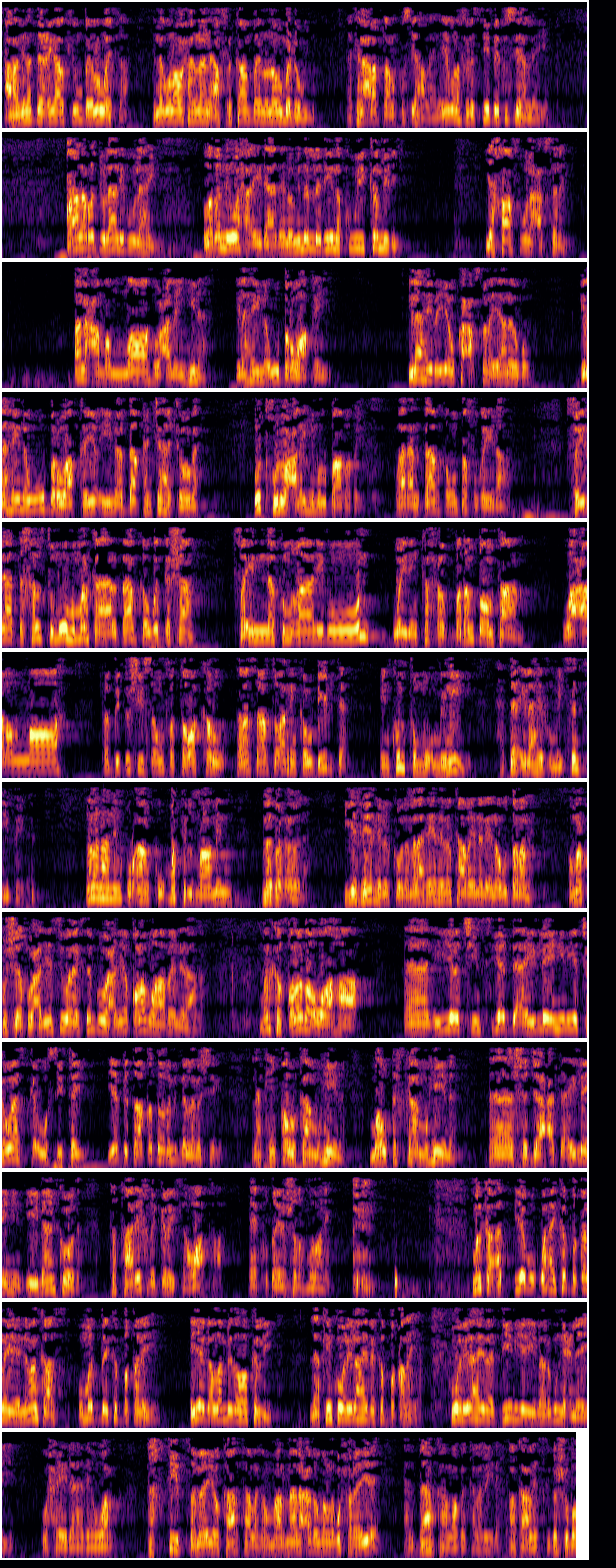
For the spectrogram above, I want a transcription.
Carabina dee cigaalkii unbay lulaysaa. Inaguna waxaynu leenahay afrikaan baynuna uma dhowin. Laakiin carabtaanu ku sii hadlayna iyaguna filistiin bay ku sii hadleeyeen qaala rajulaani buu lahay laba nin waxa ay yidhaahdeen oo min aladiina kuwii ka midi yakhaafuuna cabsanay. Ancama allahu calayhina. Ilaahayna wuu barwaaqeeyey ilaahayba iyagu ka cabsanayaana ogow. Ilaahayna wuu u barwaaqeeyo iimaan baa qanjaha jooga udkhuluu calayhim ulbaaba bay waar albaabka undaf uga yidhaaha fa idaa dakhaltumuuhu marka a albaabka uga gashaan fa inakum ghaalibuun way idinka xoog badan doontaan. Wa cala allah rabbi dushiisa un fatawakkaluu tala saarto arrinka u dhiibta in kuntum mu'miniin haddaa ilaahay rumaysantihiin bay idhaha labadaa nin qur'aanku ma tilmaamin magacooda iyo reer hebelkooda malaa reer hebelkaaba inaga inoogu darane oo markuu sheekh wacdiye si wanaagsan buu wacdiye qolabuu ahaa baynu idhahnaa marka qolada uu ahaa iyo jinsiyadda ay leeyihiin iyo jawaaska uu sitay iyo bitaaqadooda midna lama sheegin. Laakiin qowlkaa muhiima mawqifkaa muhiima shajaacadda ay leeyihiin iimaankooda ta taariikhda gelaysaa waa taa ee kudayashada mudane marka iyagu waxay ka baqanayeen nimankaas ummad bay ka baqanayeen iyaga la mid ahoo ka liita laakiin kuwan ilaahay bay ka baqanayaan kuwan ilaahay baa diin iyo iimaan ugu nicmeeyey waxay yidhaahdeen war takhtiid sameeyo kaartaa lagama maarmaana cadowgan lagu xoreeye albaabkaa looga gala bay yidhaha halkaa la yskaga shubo.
